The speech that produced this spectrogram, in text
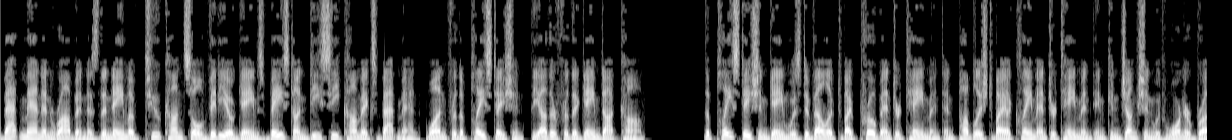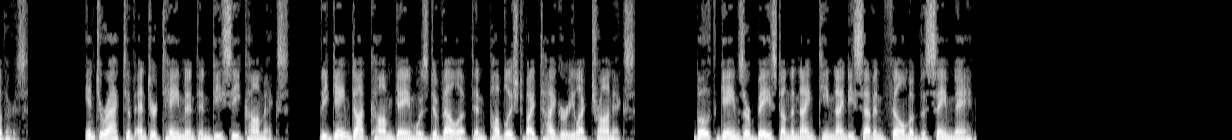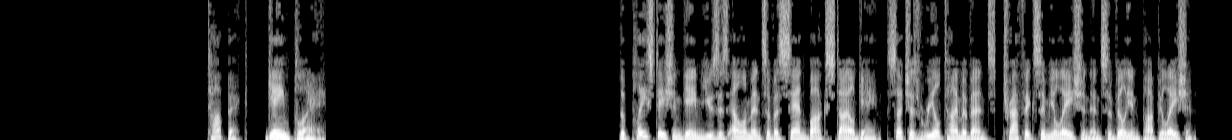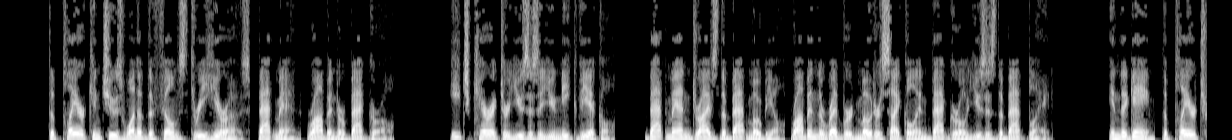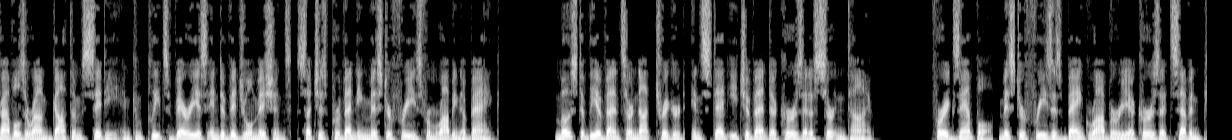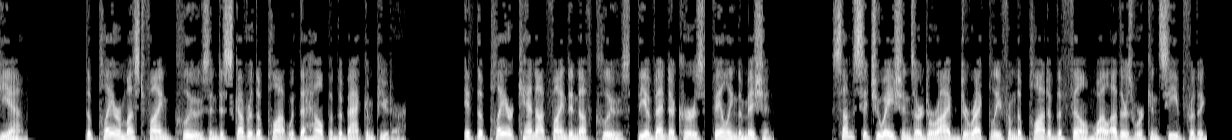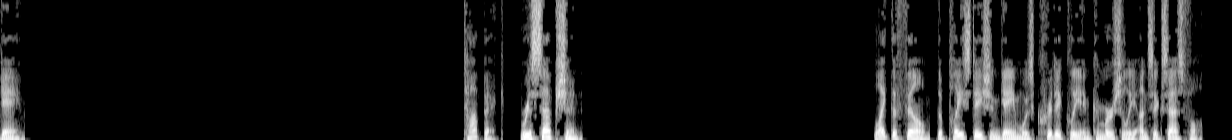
Batman and Robin is the name of two console video games based on DC Comics Batman, one for the PlayStation, the other for the Game.com. The PlayStation game was developed by Probe Entertainment and published by Acclaim Entertainment in conjunction with Warner Bros. Interactive Entertainment and DC Comics. The Game.com game was developed and published by Tiger Electronics. Both games are based on the 1997 film of the same name. Gameplay The PlayStation game uses elements of a sandbox-style game, such as real-time events, traffic simulation and civilian population. The player can choose one of the film's three heroes, Batman, Robin or Batgirl. Each character uses a unique vehicle. Batman drives the Batmobile, Robin the Redbird motorcycle and Batgirl uses the Batblade. In the game, the player travels around Gotham City and completes various individual missions, such as preventing Mr. Freeze from robbing a bank. Most of the events are not triggered, instead each event occurs at a certain time. For example, Mr. Freeze's bank robbery occurs at 7 p.m. The player must find clues and discover the plot with the help of the Batcomputer. If the player cannot find enough clues, the event occurs, failing the mission. Some situations are derived directly from the plot of the film while others were conceived for the game. Reception Like the film, the PlayStation game was critically and commercially unsuccessful.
